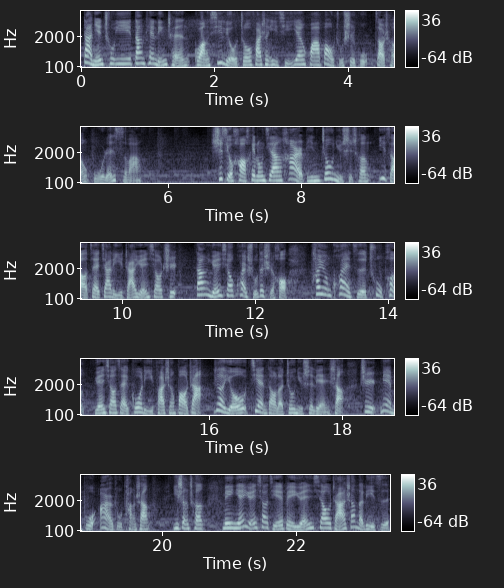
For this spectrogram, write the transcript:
大年初一当天凌晨，广西柳州发生一起烟花爆竹事故，造成五人死亡。十九号，黑龙江哈尔滨周女士称，一早在家里炸元宵吃。当元宵快熟的时候，她用筷子触碰元宵，在锅里发生爆炸，热油溅到了周女士脸上，致面部二度烫伤。医生称，每年元宵节被元宵炸伤的例子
